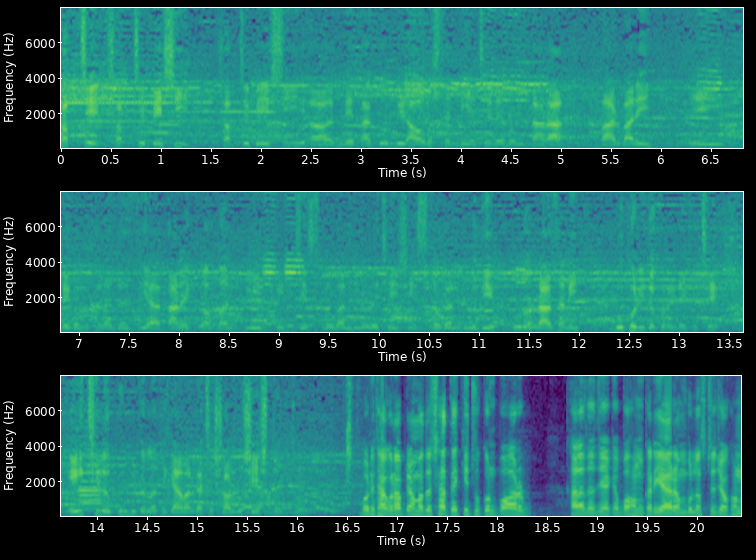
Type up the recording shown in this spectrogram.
সবচেয়ে সবচেয়ে বেশি সবচেয়ে বেশি নেতাকর্মীরা অবস্থান নিয়েছেন এবং তারা বারবারই এই বেগম খালেদা জিয়া, তারেক রহমান, বিএনপির যে স্লোগানগুলো রয়েছে, সেই স্লোগানগুলো দিয়ে পুরো রাজধানী মুখরিত করে রেখেছে। এই ছিল কুর্মিটোলা থেকে আমার কাছে সর্বশেষ তথ্য। বনি থাকুন আপনি আমাদের সাথে। কিছুক্ষণ পর খালেদা জিয়াকে বহনকারী এয়ার অ্যাম্বুলেন্সটি যখন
